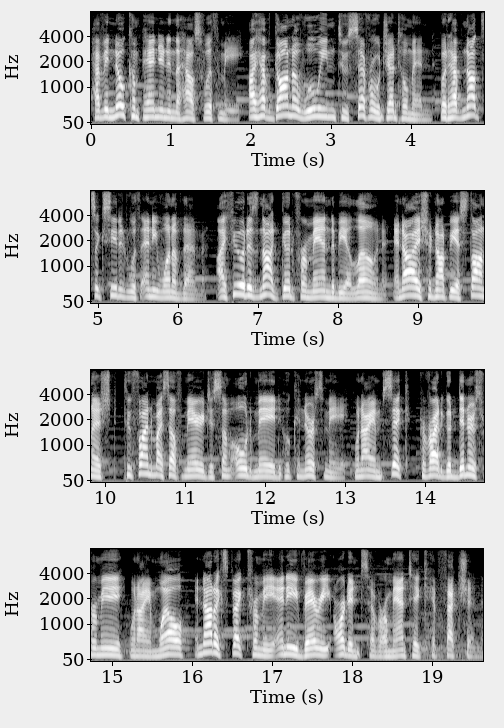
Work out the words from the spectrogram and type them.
having no companion in the house with me. I have gone a wooing to several gentlemen, but have not succeeded with any one of them. I feel it is not good for man to be alone, and I should not be astonished to find myself married to some old maid who can nurse me when I am sick, provide good dinners for me when I am well, and not expect from me any very ardent of romantic affection.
